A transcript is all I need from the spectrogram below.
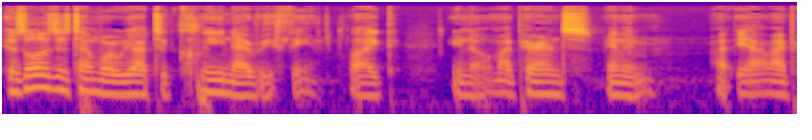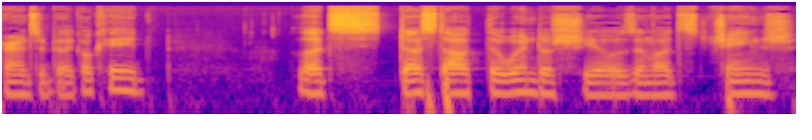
it was always this time where we had to clean everything. Like, you know, my parents, mainly, yeah, my parents would be like, okay, let's dust out the window shields and let's change,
